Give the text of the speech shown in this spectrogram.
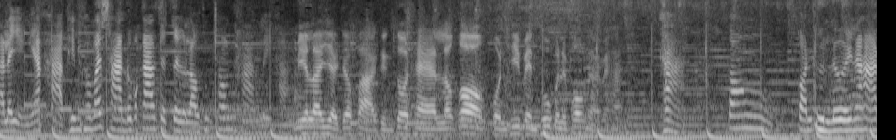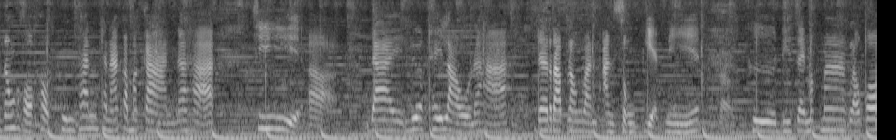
อะไรอย่างเงี้ยค่ะ พิมพ์คำว่าชาญนพเก้าจะเจอเราทุกช่องทางเลยค่ะ มีอะไรอยากจะฝากถึงตัวแทน แล้วก็คนที่เป็นผู้บริโภคหน่อยไหมฮะค่ะ ต้องก่อนอื่นเลยนะคะ ต้องขอขอบคุณท่านคณะกรรมการนะคะ ที่เอ่อได้เลือกให้เรานะคะ ได้รับรางวัลอันทรงเกียรตินี้ครับคือดีใจมากๆ แล้วก็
